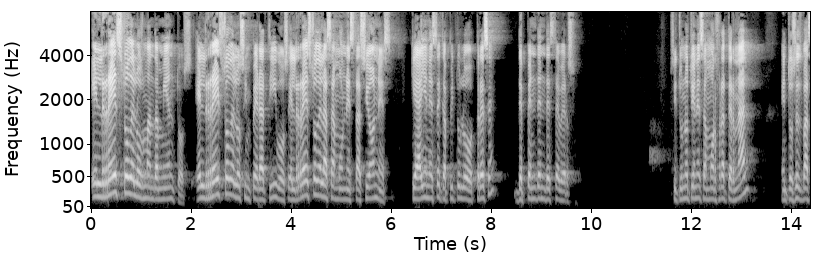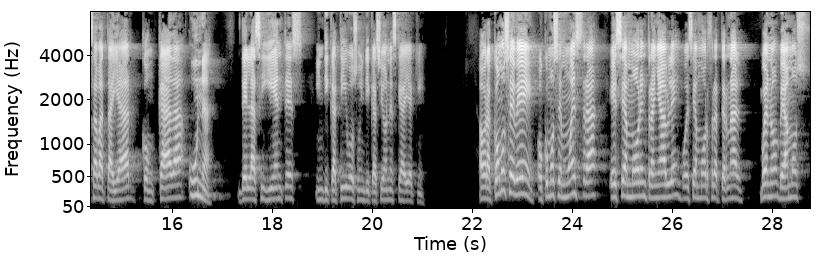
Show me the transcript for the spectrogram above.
el resto de los mandamientos, el resto de los imperativos, el resto de las amonestaciones que hay en este capítulo 13 dependen de este verso. Si tú no tienes amor fraternal, entonces vas a batallar con cada una de las siguientes indicativos o indicaciones que hay aquí. Ahora, ¿cómo se ve o cómo se muestra ese amor entrañable o ese amor fraternal? Bueno, veamos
